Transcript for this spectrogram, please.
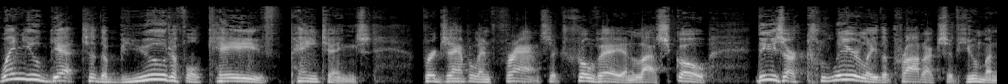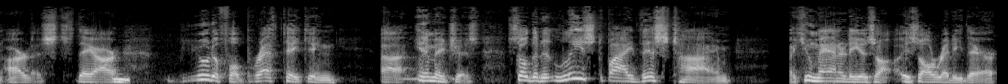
when you get to the beautiful cave paintings, for example, in France at Chauvet and Lascaux, these are clearly the products of human artists. They are mm. beautiful, breathtaking uh, images, so that at least by this time, humanity is, is already there.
